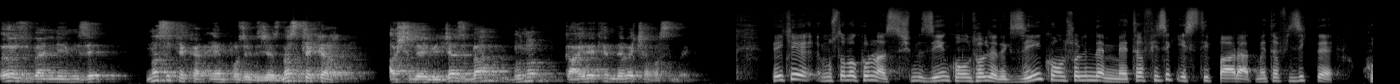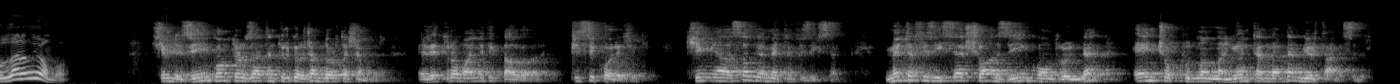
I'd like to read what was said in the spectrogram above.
özbenliğimizi nasıl tekrar empoze edeceğiz? Nasıl tekrar aşılayabileceğiz? Ben bunun gayretinde ve çabasındayım. Peki Mustafa Kurnaz, şimdi zihin kontrolü dedik. Zihin kontrolünde metafizik istihbarat, metafizik de kullanılıyor mu? Şimdi zihin kontrolü zaten Türkiye Hocam dört aşamadır. Elektromanyetik dalgaları, psikolojik, kimyasal ve metafiziksel. Metafiziksel şu an zihin kontrolünde en çok kullanılan yöntemlerden bir tanesidir.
